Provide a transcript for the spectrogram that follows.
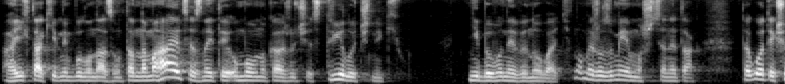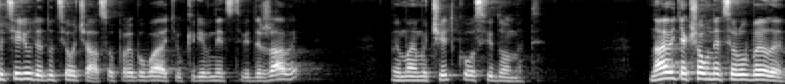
а їх так і не було названо, там намагаються знайти, умовно кажучи, стрілочників, ніби вони винуваті. Ну, ми ж розуміємо, що це не так. Так от, якщо ці люди до цього часу перебувають у керівництві держави, ми маємо чітко усвідомити. Навіть якщо вони це робили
